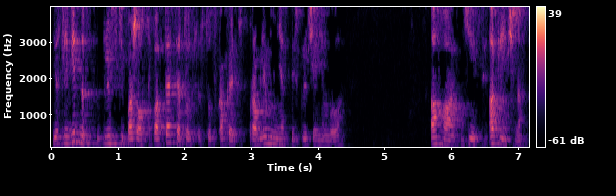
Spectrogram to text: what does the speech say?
Если видно, плюсики, пожалуйста, поставьте, а то что-то какая-то проблема у меня с переключением была. Ага, есть, отлично.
